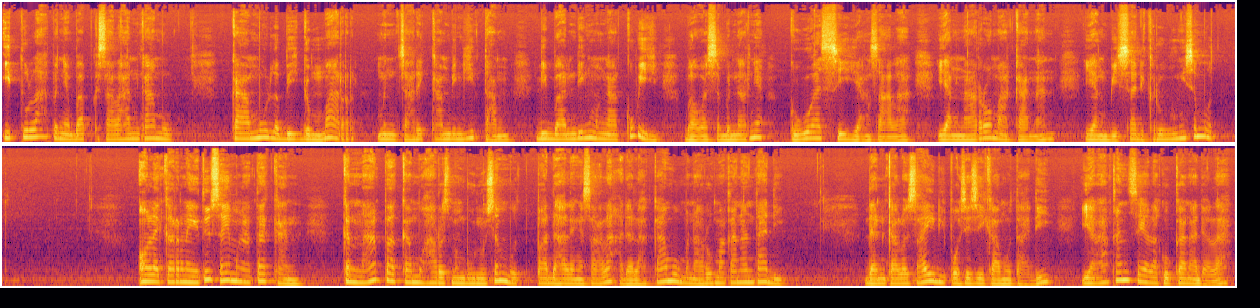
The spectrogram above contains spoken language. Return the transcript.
Itulah penyebab kesalahan kamu. Kamu lebih gemar mencari kambing hitam dibanding mengakui bahwa sebenarnya gua sih yang salah, yang naruh makanan yang bisa dikerubungi semut. Oleh karena itu saya mengatakan, kenapa kamu harus membunuh semut padahal yang salah adalah kamu menaruh makanan tadi. Dan kalau saya di posisi kamu tadi, yang akan saya lakukan adalah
